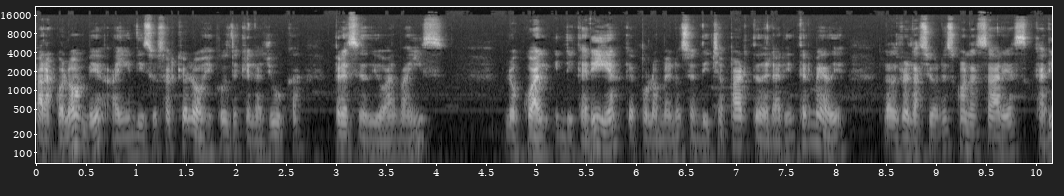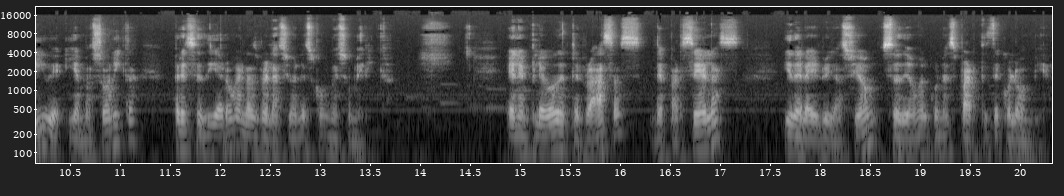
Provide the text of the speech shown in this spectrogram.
Para Colombia hay indicios arqueológicos de que la yuca precedió al maíz, lo cual indicaría que por lo menos en dicha parte del área intermedia, las relaciones con las áreas caribe y amazónica precedieron a las relaciones con Mesoamérica. El empleo de terrazas, de parcelas y de la irrigación se dio en algunas partes de Colombia,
